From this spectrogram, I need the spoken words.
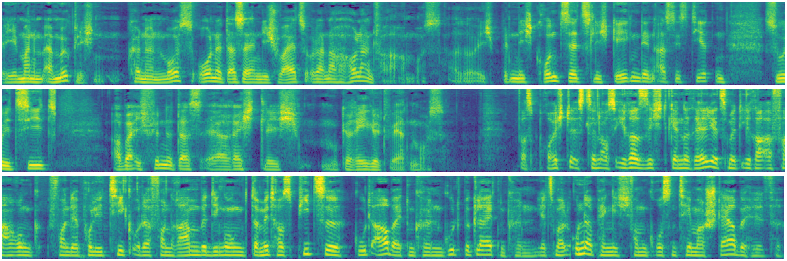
jemandem ermöglichen können muss, ohne dass er in die Schweiz oder nach Holland fahren muss. Also ich bin nicht grundsätzlich gegen den assistierten Suizid, aber ich finde, dass er rechtlich geregelt werden muss. Was bräuchte es denn aus Ihrer Sicht generell jetzt mit Ihrer Erfahrung von der Politik oder von Rahmenbedingungen, damit Hospize gut arbeiten können, gut begleiten können? Jetzt mal unabhängig vom großen Thema Sterbehilfe.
